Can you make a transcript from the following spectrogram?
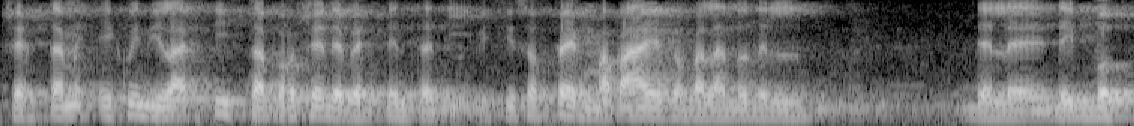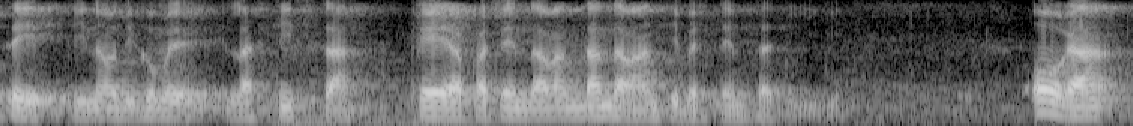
Certamente, e quindi l'artista procede per tentativi. Si sofferma Pareson parlando del, delle, dei bozzetti, no? di come l'artista crea facendo, andando avanti per tentativi. Ora,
